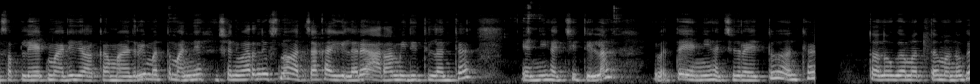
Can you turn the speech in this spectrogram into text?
ಸ್ವಲ್ಪ ಲೇಟ್ ಮಾಡಿ ಜಳಕ ಮಾಡಿರಿ. ಮತ್ತು ಮೊನ್ನೆ ಶನಿವಾರ ದಿವ್ಸನೂ ಹಚ್ಚಕ್ಕಾಗಿಲ್ಲ ರೀ, ಆರಾಮ ಅಂತ ಎಣ್ಣೆ ಹಚ್ಚಿತ್ತಿಲ್ಲ ಇವತ್ತೇ ಎಣ್ಣೆ ಹಚ್ಚಿದ್ರೆ ಆಯಿತು ಅಂತೇಳಿ ತನುಗ ಮತ್ತು ಮನುಗ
